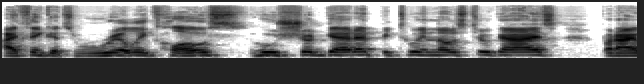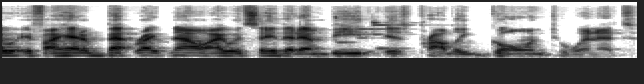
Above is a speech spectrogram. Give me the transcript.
I think it's really close who should get it between those two guys. But I, if I had a bet right now, I would say that Embiid is probably going to win it.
